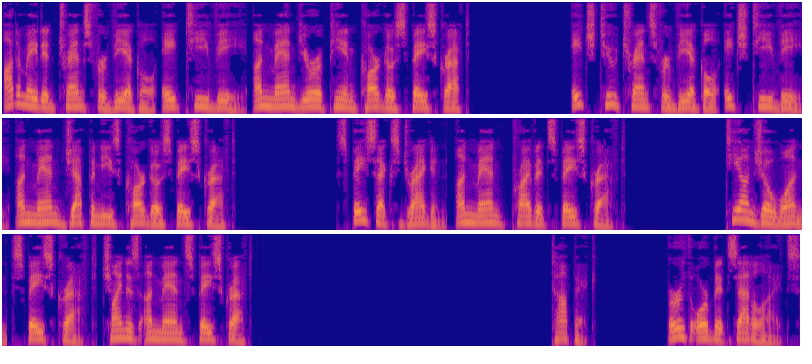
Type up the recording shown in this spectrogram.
Automated Transfer Vehicle ATV, unmanned European cargo spacecraft. H-2 Transfer Vehicle HTV, unmanned Japanese cargo spacecraft SpaceX Dragon, unmanned private spacecraft Tianzhou-1 spacecraft, China's unmanned spacecraft Topic: Earth orbit satellites.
